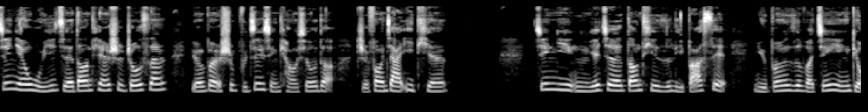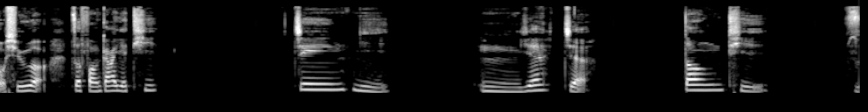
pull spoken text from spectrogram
今年五一节当天是周三，原本是不进行调休的，只放假一天。今年五一节当天是礼拜三，原本是不进行调休的，只放假一天。今年五一节当天是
